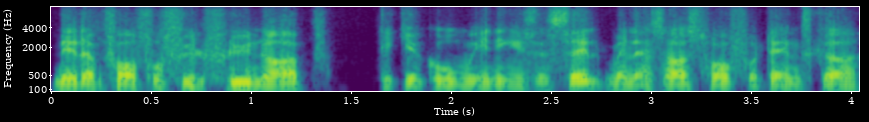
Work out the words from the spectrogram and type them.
netop for at få fyldt flyene op. Det giver god mening i sig selv, men altså også for at få danskere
